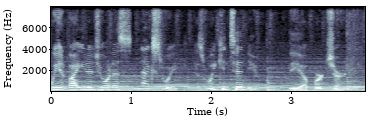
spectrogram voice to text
We invite you to join us next week as we continue the upward journey.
